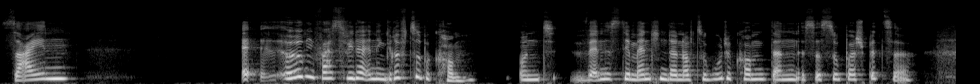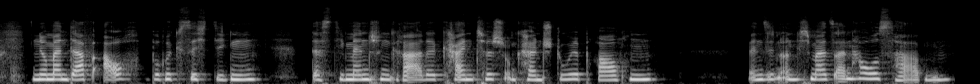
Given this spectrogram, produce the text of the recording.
sein äh, irgendwas wieder in den Griff zu bekommen. Und wenn es den Menschen dann noch zugute kommt, dann ist das super spitze. Nur man darf auch berücksichtigen, dass die Menschen gerade keinen Tisch und keinen Stuhl brauchen, wenn sie noch nicht mal ein Haus haben.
